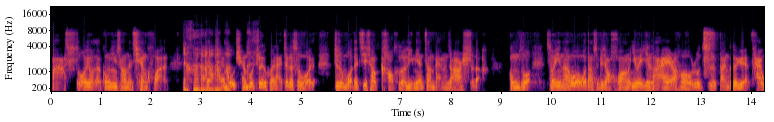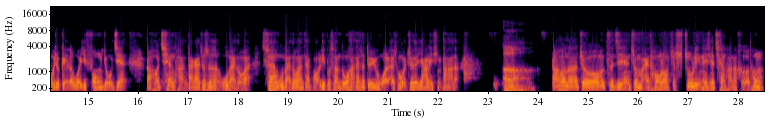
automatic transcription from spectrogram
把所有的供应商的欠款。对，全部 全部追回来，这个是我，就是我的绩效考核里面占百分之二十的工作，所以呢，我我当时比较慌，因为一来，然后入职半个月，财务就给了我一封邮件，然后欠款大概就是五百多万，虽然五百多万在保利不算多哈，但是对于我来说，我觉得压力挺大的，嗯，然后呢，就自己就埋头了，就梳理那些欠款的合同。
